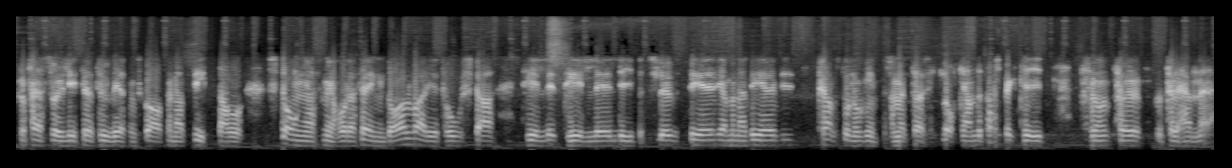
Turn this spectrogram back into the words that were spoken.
professor i litteraturvetenskapen att sitta och stångas med Horace Engdahl varje torsdag till, till eh, livets slut. Det, jag menar, det framstår nog inte som ett särskilt lockande perspektiv för, för, för henne.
